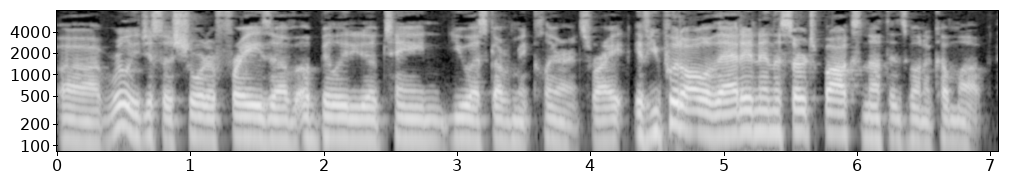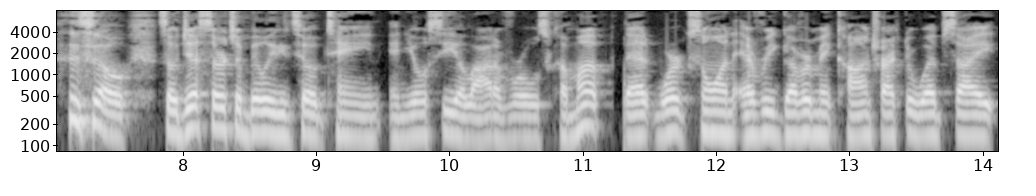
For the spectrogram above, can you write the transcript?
uh, really just a shorter phrase of ability to obtain U.S. government clearance, right? If you put all of that in in the search box, nothing's going to come up. so, so just search ability to obtain, and you'll see a lot of roles come up that works on every government contractor website.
